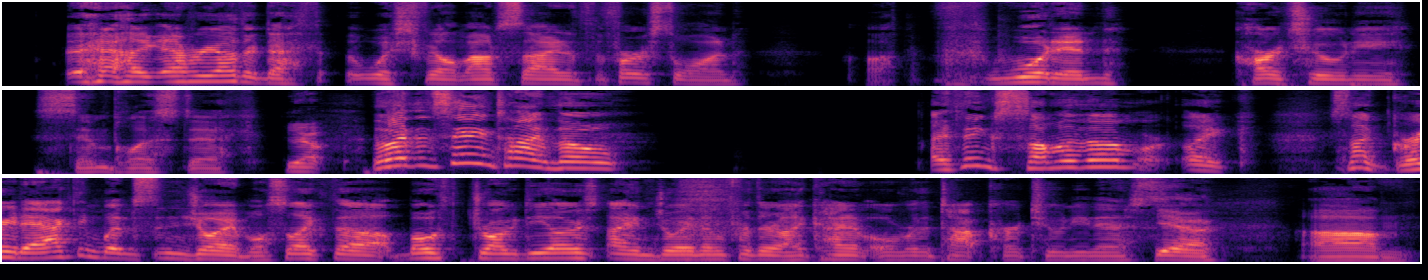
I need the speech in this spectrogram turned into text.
like every other Death Wish film outside of the first one, uh, wooden, cartoony, simplistic. yep, Though at the same time, though, I think some of them are like it's not great acting, but it's enjoyable. So like the both drug dealers, I enjoy them for their like kind of over the top cartooniness. yeah, Um,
